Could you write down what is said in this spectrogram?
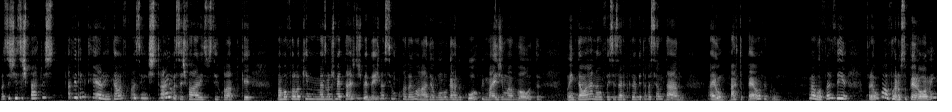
assistir esses partos a vida inteira. Então, eu ficava assim, estranho vocês falarem isso de circular, porque meu avô falou que mais ou menos metade dos bebês nasciam com cordão enrolado em algum lugar do corpo e mais de uma volta. Ou então, ah, não, foi cesárea porque o bebê estava sentado. Aí eu, parto pélvico? Meu avô fazia. Eu falei, o meu avô era um super-homem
